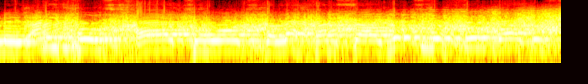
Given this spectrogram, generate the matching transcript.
blue and he pulls hard towards the left hand side, look to your full right, you'll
